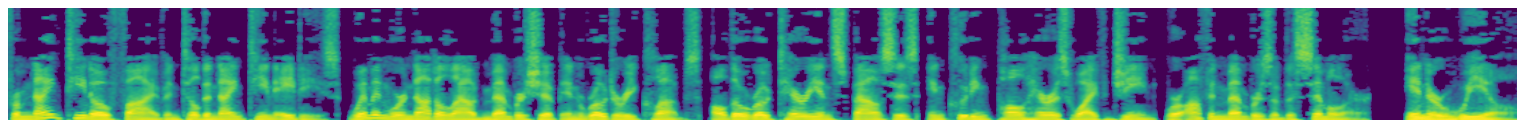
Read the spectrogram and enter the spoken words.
From 1905 until the 1980s, women were not allowed membership in Rotary clubs, although Rotarian spouses, including Paul Harris' wife Jean, were often members of the similar «inner wheel»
